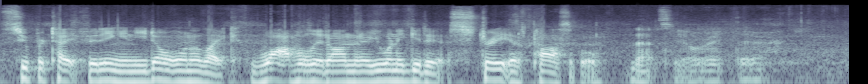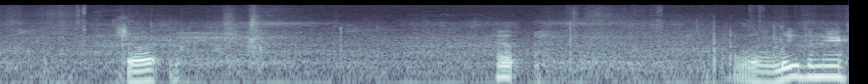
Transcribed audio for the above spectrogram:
super tight fitting, and you don't want to like wobble it on there. You want to get it as straight as possible. That seal right there. Show it. Yep. A little lube in there.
